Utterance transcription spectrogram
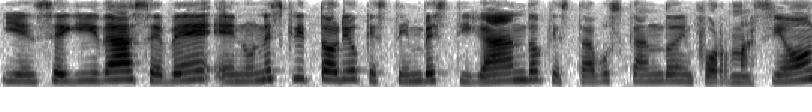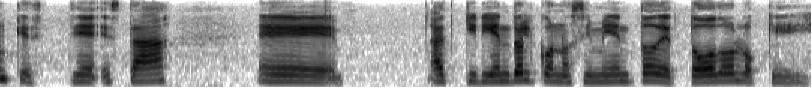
y enseguida se ve en un escritorio que está investigando, que está buscando información, que está eh, adquiriendo el conocimiento de todo lo que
